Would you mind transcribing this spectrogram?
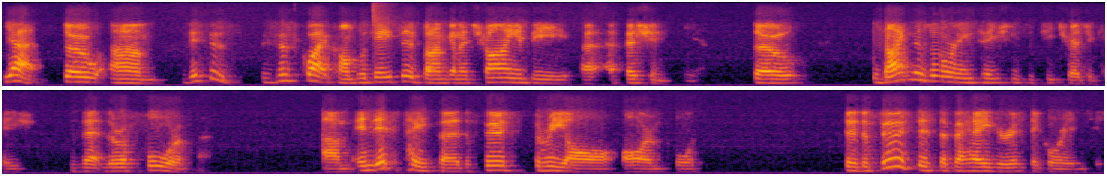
Yeah, so um, this is this is quite complicated, but I'm going to try and be uh, efficient here. So Zeichner's orientations to teacher education, that there are four of them. Um, in this paper, the first three are, are important. So the first is the behavioristic orientation.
